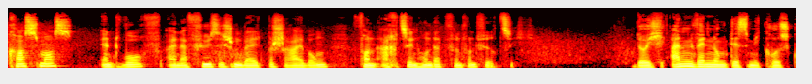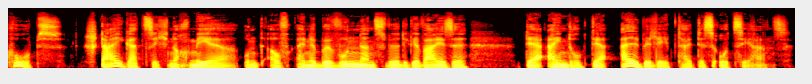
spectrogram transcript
Kosmos Entwurf einer physischen Weltbeschreibung von 1845. Durch Anwendung des Mikroskops steigert sich noch mehr und auf eine bewundernswürdige Weise der Eindruck der Allbelebtheit des Ozeans.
